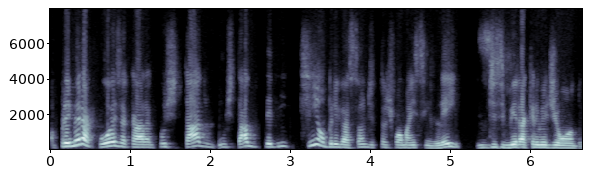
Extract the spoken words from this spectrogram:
a primeira coisa, cara, o Estado, o Estado ele tinha a obrigação de transformar isso em lei, de se virar crime de onda.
